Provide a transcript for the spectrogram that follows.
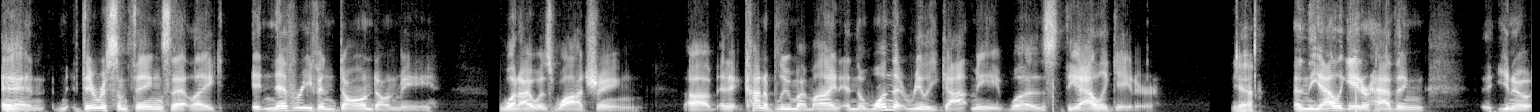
and there were some things that like it never even dawned on me what I was watching. Uh, and it kind of blew my mind. And the one that really got me was the alligator. Yeah. and the alligator having, you know,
